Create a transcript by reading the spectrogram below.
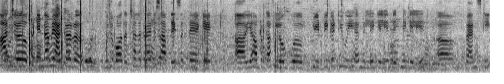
आज बठिंडा में आकर मुझे बहुत अच्छा लग रहा है। जैसा आप देख सकते हैं कि यहाँ पर काफ़ी लोग भीड़ भी इकट्ठी हुई है मिलने के लिए, देखने के लिए फैंस की।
